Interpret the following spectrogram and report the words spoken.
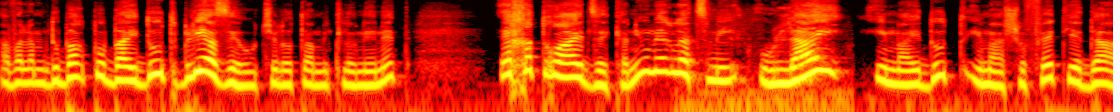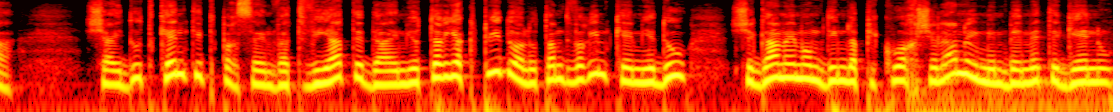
אבל המדובר פה בעדות בלי הזהות של אותה מתלוננת. איך את רואה את זה? כי אני אומר לעצמי, אולי אם העדות, אם השופט ידע שהעדות כן תתפרסם והתביעה תדע, הם יותר יקפידו על אותם דברים, כי הם ידעו שגם הם עומדים לפיקוח שלנו, אם הם באמת הגנו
